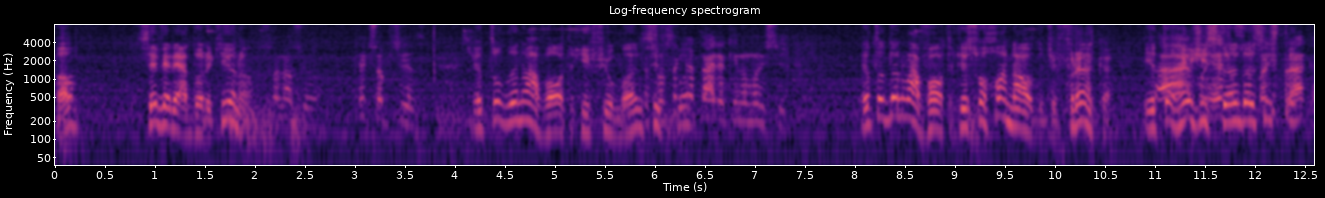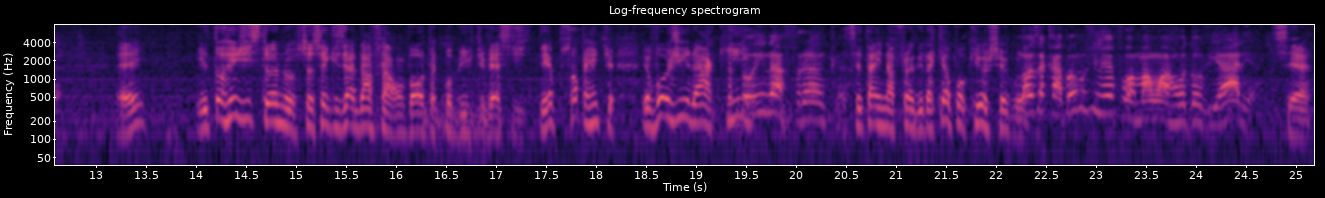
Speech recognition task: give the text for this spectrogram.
Bom, você é vereador aqui ou não? Sou não, senhor. O que, é que o senhor precisa? Eu tô dando uma volta aqui filmando. Eu se sou for- secretário aqui no município. Eu tô dando uma volta aqui, eu sou Ronaldo de Franca e Ah, registrando conheço, eu as. Franca. É? E tô registrando, se você quiser dar uma volta comigo, tivesse de tempo, só pra gente. Eu vou girar aqui. Eu tô indo na Franca. Você tá aí na Franca, daqui a pouquinho eu chego lá. Nós acabamos de reformar uma rodoviária. Certo.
